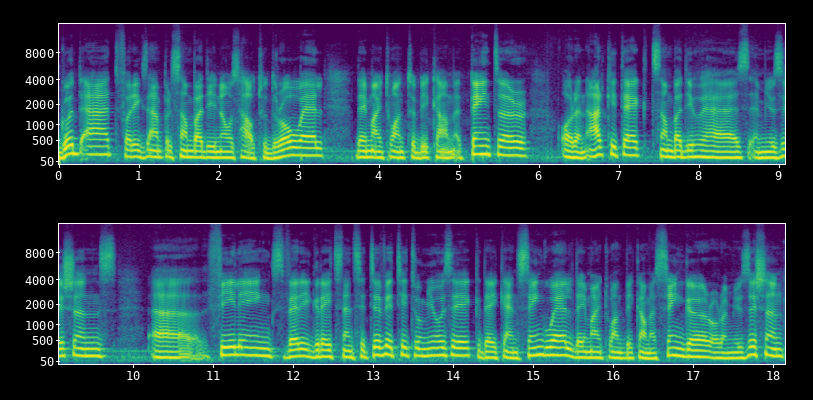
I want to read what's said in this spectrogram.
good at. For example, somebody knows how to draw well, they might want to become a painter or an architect, somebody who has a musician's uh, feelings, very great sensitivity to music. They can sing well. They might want to become a singer or a musician.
